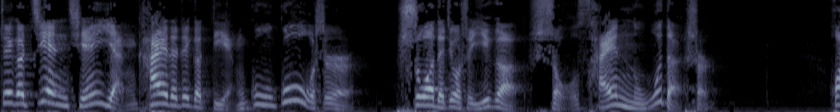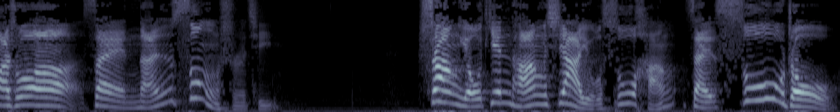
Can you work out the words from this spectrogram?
这个见钱眼开的这个典故故事，说的就是一个守财奴的事儿。话说，在南宋时期。上有天堂，下有苏杭。在苏州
